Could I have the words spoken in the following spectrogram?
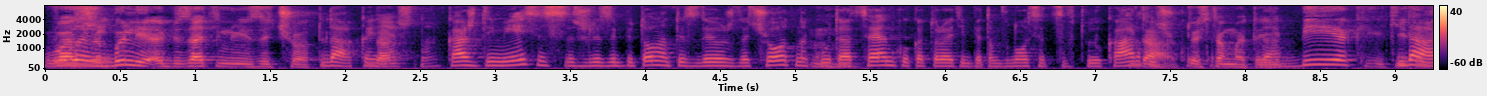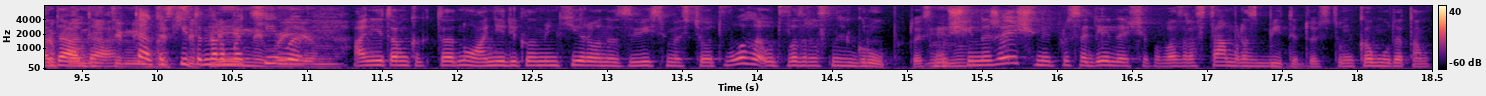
У уровень... вас же были обязательные зачеты. Да, конечно. Да? Каждый месяц железобетона ты сдаешь зачет на какую-то угу. оценку, которая тебе там вносится в твою карточку. Да, то есть там это да. и бег, и какие-то да, дополнительные да, да. да, какие-то нормативы, военные. они там как-то, ну, они регламентированы в зависимости от, возра... от возрастных групп. То есть угу. мужчины и женщины, плюс отдельно еще по возрастам разбиты. То есть ну, кому-то там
